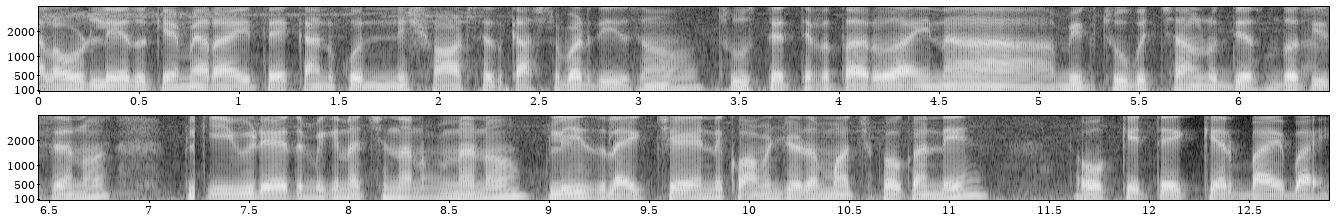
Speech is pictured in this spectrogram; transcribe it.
అలౌడ్ లేదు కెమెరా అయితే కానీ కొన్ని షార్ట్స్ అయితే కష్టపడి తీసాం. చూస్తే తిడతారు అయినా మీకు చూపించాలనే ఉద్దేశంతో తీశాను ఈ వీడియో అయితే మీకు నచ్చింది అనుకున్నాను ప్లీజ్ లైక్ చేయండి కామెంట్ చేయడం మర్చిపోకండి. Okay take care bye bye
